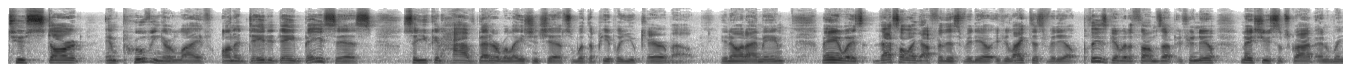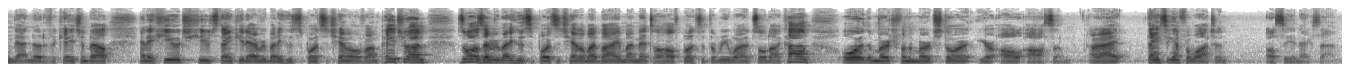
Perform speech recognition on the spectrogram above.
to start improving your life on a day-to-day -day basis so you can have better relationships with the people you care about. You know what I mean? But anyways, that's all I got for this video. If you like this video, please give it a thumbs up. If you're new, make sure you subscribe and ring that notification bell. And a huge, huge thank you to everybody who supports the channel over on Patreon, as well as everybody who supports the channel by buying my mental health books at therewiredsoul.com or the merch from the merch store. You're all awesome, all right? Thanks again for watching. I'll see you next time.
